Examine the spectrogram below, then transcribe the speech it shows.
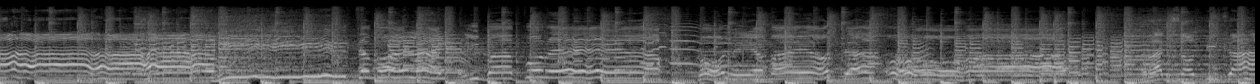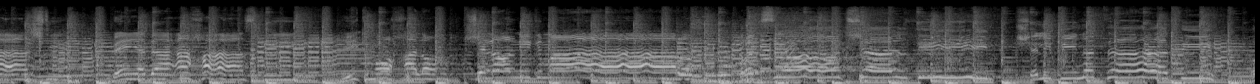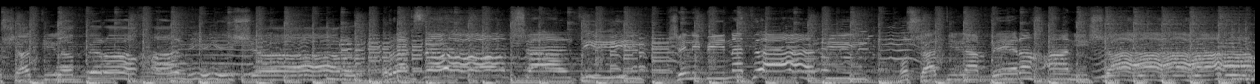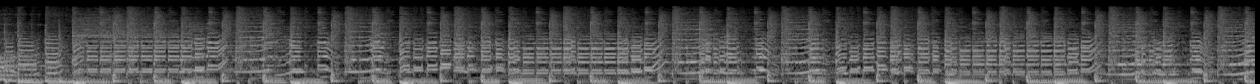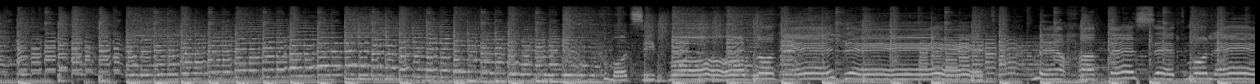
בידה אחזתי, היא כמו חלום שלא נגמר. הושעתי לפרח הנשאר. רק זאת שאלתי, שליבי נתתי, הושעתי לפרח הנשאר. ציפור נודדת, מחפשת מולדת.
